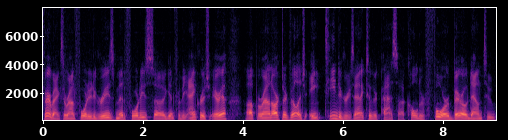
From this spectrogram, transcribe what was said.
Fairbanks around 40 degrees, mid 40s uh, again for the Anchorage area. Up around Arctic Village, 18 degrees. Anaktuvuk Pass, a colder 4. Barrow down to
